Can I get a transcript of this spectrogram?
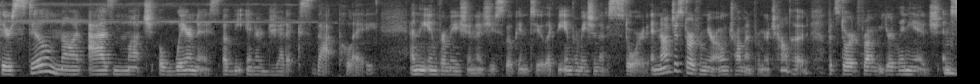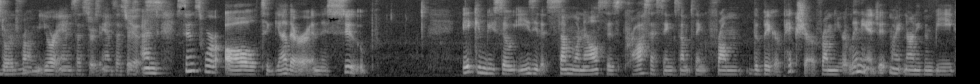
there's still not as much awareness of the energetics that play and the information as you spoke into like the information that is stored and not just stored from your own trauma and from your childhood but stored from your lineage and stored mm-hmm. from your ancestors ancestors Yes. and since we're all together in this soup it can be so easy that someone else is processing something from the bigger picture, from your lineage. It might not even be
